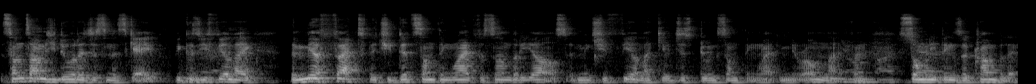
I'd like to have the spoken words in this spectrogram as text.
sometimes you do it as just an escape because you feel like the mere fact that you did something right for somebody else, it makes you feel like you're just doing something right in your own life, own and life, so many things are crumbling.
